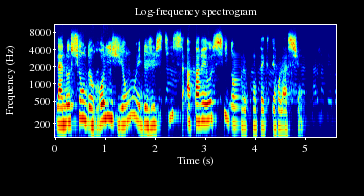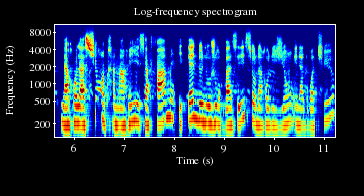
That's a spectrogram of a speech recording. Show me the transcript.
La notion de religion et de justice apparaît aussi dans le contexte des relations. La relation entre un mari et sa femme est-elle de nos jours basée sur la religion et la droiture?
